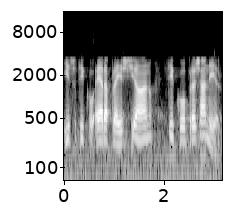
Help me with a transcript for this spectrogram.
isso ficou, era para este ano, ficou para janeiro.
